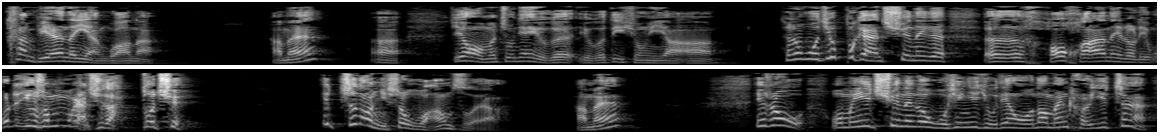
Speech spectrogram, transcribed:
看别人的眼光呢？阿门。啊，就像我们中间有个有个弟兄一样啊，他说我就不敢去那个呃豪华的那种里，我这有什么不敢去的？多去！你知道你是王子呀，阿门。你说我我们一去那个五星级酒店，我到门口一站，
